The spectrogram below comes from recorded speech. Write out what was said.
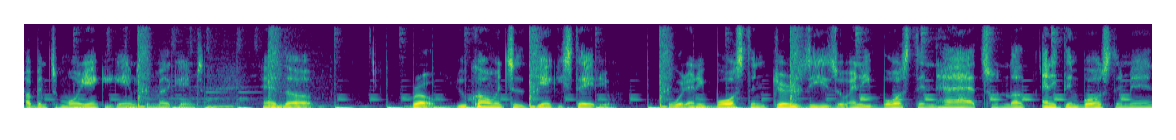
I've been to more Yankee games than Met games. And uh, bro, you come into Yankee Stadium with any Boston jerseys or any Boston hats or not anything Boston, man.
